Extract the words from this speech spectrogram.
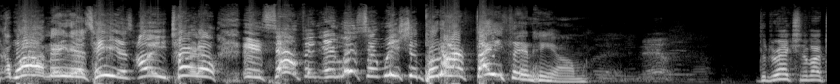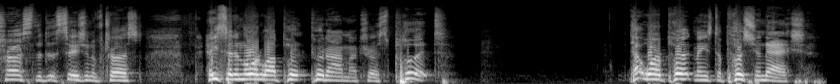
What I mean is, He is eternal, is self, and, and listen, we should put our faith in Him. The direction of our trust, the decision of trust. He said, and Lord, I put put on my trust? Put." That word "put" means to push into action.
